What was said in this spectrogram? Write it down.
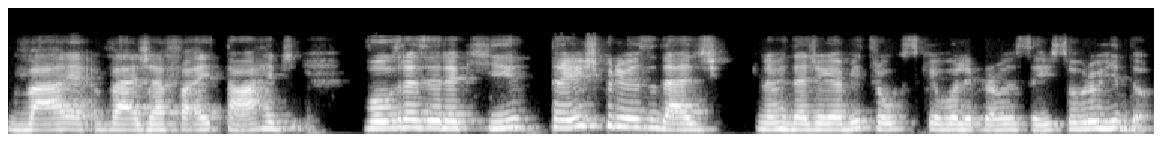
vai, vai, já vai tarde. Vou trazer aqui três curiosidades, que na verdade a Gabi trouxe, que eu vou ler pra vocês, sobre o Ridan.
